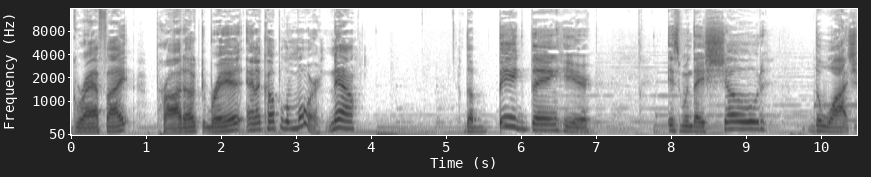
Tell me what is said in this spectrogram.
graphite, product red, and a couple of more. Now, the big thing here is when they showed the watch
